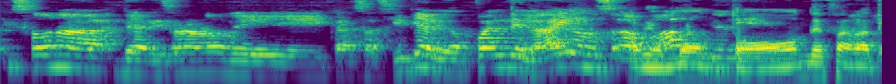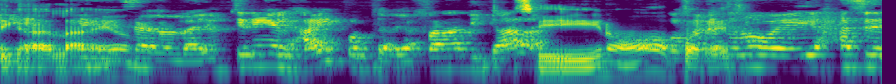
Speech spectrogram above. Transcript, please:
Arizona, de Arizona no, de Kansas City, había un par de Lions había un abajo, montón de fanaticadas eh, Lions. Los Lions tienen el hype porque había fanaticada. Sí, no, por que eso. tú no veías hace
